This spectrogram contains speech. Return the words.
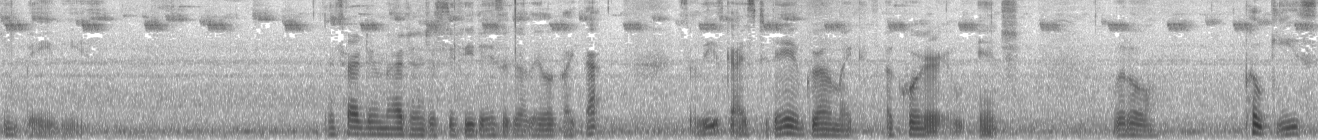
cute babies. It's hard to imagine just a few days ago they looked like that. So these guys today have grown like a quarter inch little pokies.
